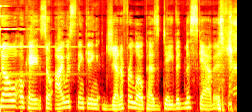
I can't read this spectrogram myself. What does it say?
No, okay. So I was thinking Jennifer Lopez, David Miscavige.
